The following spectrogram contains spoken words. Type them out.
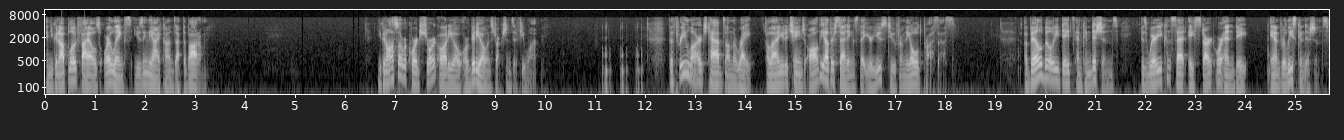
and you can upload files or links using the icons at the bottom. You can also record short audio or video instructions if you want. The three large tabs on the right allow you to change all the other settings that you're used to from the old process. Availability dates and conditions is where you can set a start or end date and release conditions,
